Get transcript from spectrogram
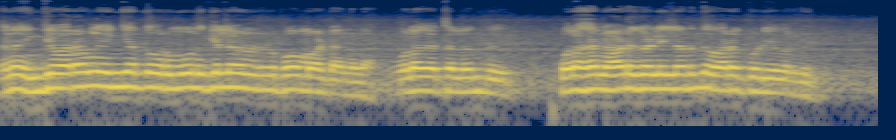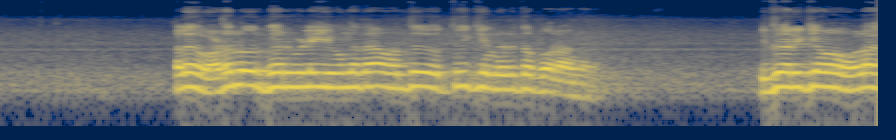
ஏன்னா இங்கே வரவங்க இங்கேருந்து ஒரு மூணு கிலோமீட்டர் போக மாட்டாங்களா? உலகத்திலேருந்து உலக நாடுகளிலிருந்து வரக்கூடியவர்கள். அல்லது வடலூர் பேர்வழி இவங்க தான் வந்து தூக்கி நிறுத்த போகிறாங்க இது வரைக்கும் உலக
